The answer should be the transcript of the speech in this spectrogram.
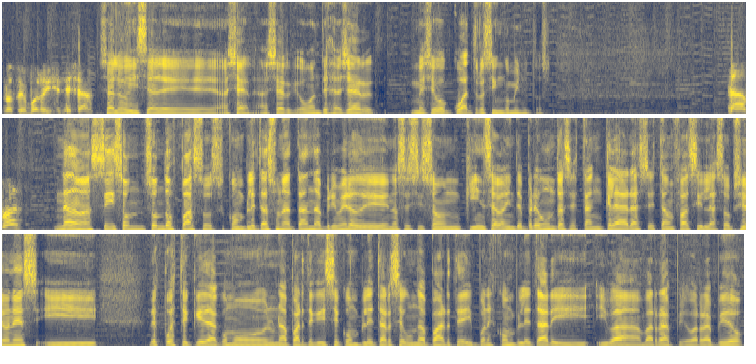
No sé, ¿vos lo hiciste ya? Ya lo hice de ayer, ayer o antes de ayer. Me llevó 4 o 5 minutos. ¿Nada más? Nada más, sí, son, son dos pasos. Completás una tanda primero de, no sé si son 15 a 20 preguntas, están claras, están fáciles las opciones y después te queda como en una parte que dice completar segunda parte, ahí pones completar y, va, va rápido, va rápido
